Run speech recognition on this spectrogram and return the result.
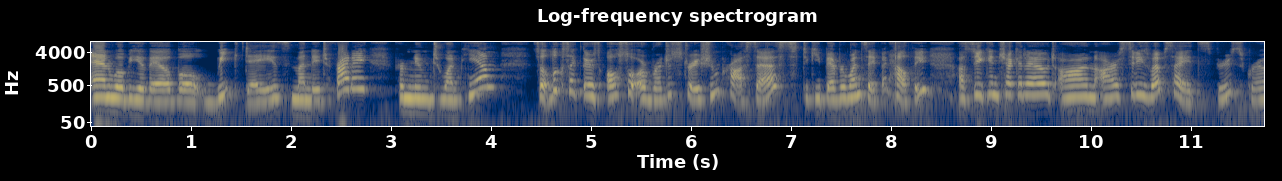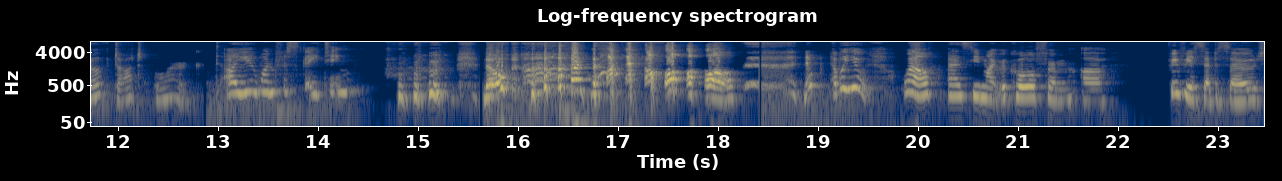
and will be available weekdays, Monday to Friday, from noon to 1 p.m. So it looks like there's also a registration process to keep everyone safe and healthy. Uh, so you can check it out on our city's website, sprucegrove.org. Are you one for skating? no, not at all. Nope. How about you? Well, as you might recall from our previous episode,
